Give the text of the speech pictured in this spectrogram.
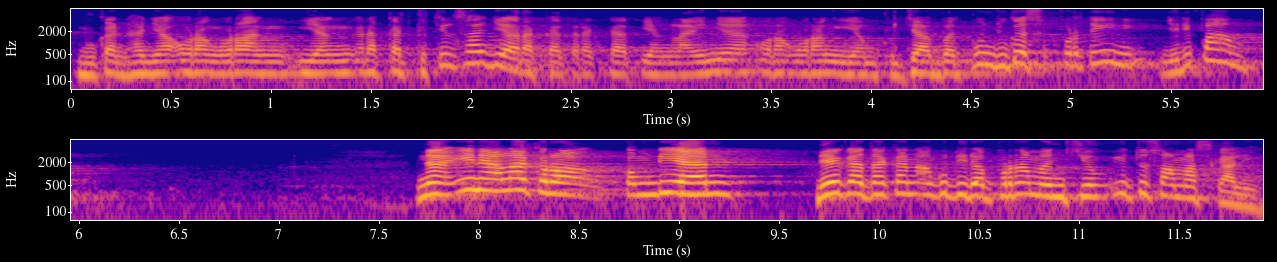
bukan hanya orang-orang yang rakyat kecil saja, rakyat-rakyat yang lainnya, orang-orang yang pejabat pun juga seperti ini. Jadi paham. Nah, ini Allah kemudian dia katakan aku tidak pernah mencium itu sama sekali.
